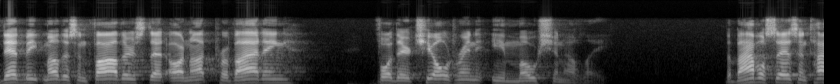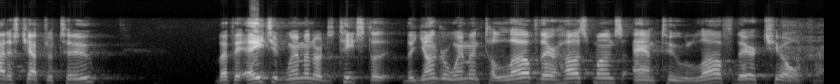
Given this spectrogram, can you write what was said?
deadbeat mothers and fathers that are not providing for their children emotionally. The Bible says in Titus chapter 2 that the aged women are to teach the, the younger women to love their husbands and to love their children.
